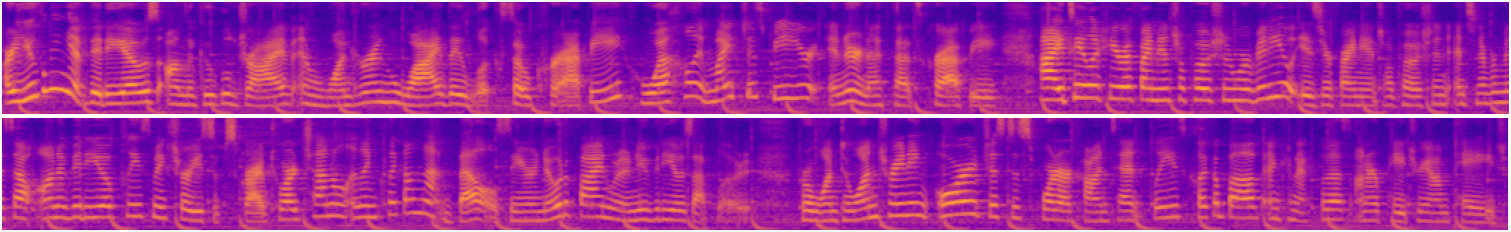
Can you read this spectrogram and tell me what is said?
Are you looking at videos on the Google Drive and wondering why they look so crappy? Well, it might just be your internet that's crappy. Hi, Taylor here with Financial Potion, where video is your financial potion. And to never miss out on a video, please make sure you subscribe to our channel and then click on that bell so you're notified when a new video is uploaded. For one-to-one -one training or just to support our content, please click above and connect with us on our Patreon page.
